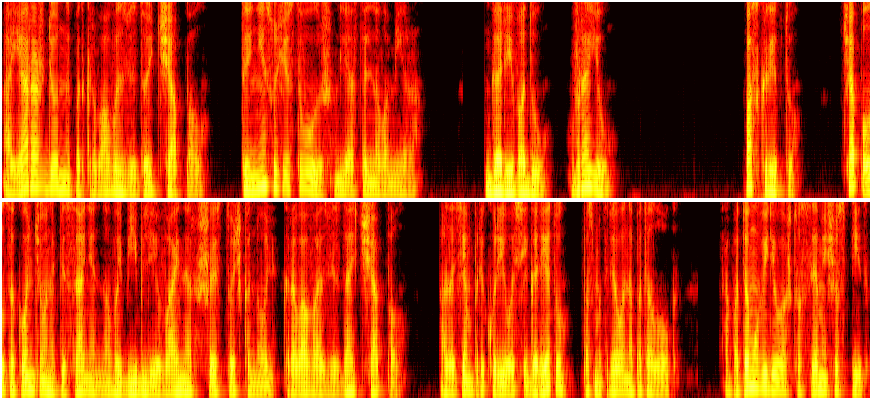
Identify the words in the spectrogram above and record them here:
а я рожденный под кровавой звездой Чаппал. Ты не существуешь для остального мира. Гори в аду, в раю. По скрипту. Чаппал закончил написание новой Библии Вайнер 6.0 «Кровавая звезда Чаппал», а затем прикурила сигарету, посмотрела на потолок, а потом увидела, что Сэм еще спит.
